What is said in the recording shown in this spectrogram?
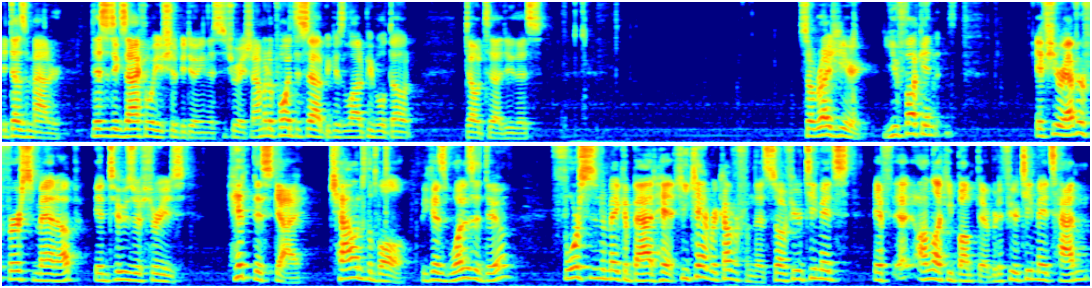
it doesn't matter. This is exactly what you should be doing in this situation. I'm going to point this out because a lot of people don't don't uh, do this. So right here, you fucking if you're ever first man up in twos or threes, hit this guy. Challenge the ball because what does it do? Forces him to make a bad hit. He can't recover from this. So if your teammates, if uh, unlucky bump there, but if your teammates hadn't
